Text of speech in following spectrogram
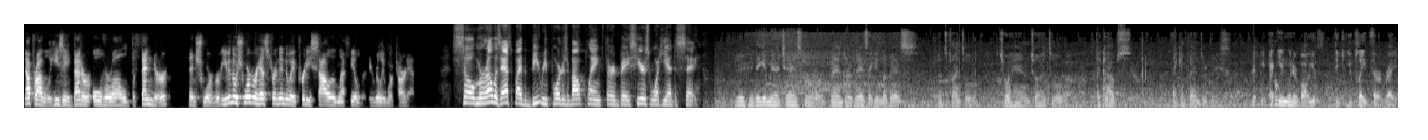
not probably, he's a better overall defender than Schwarber, even though Schwarber has turned into a pretty solid left fielder. He really worked hard at. So Morel was asked by the beat reporters about playing third base. Here's what he had to say. If they give me a chance for playing third base, I give my best. I'm trying to show hand, show it to the Cubs. I can play in third base. In winter ball, you did you played third, right?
